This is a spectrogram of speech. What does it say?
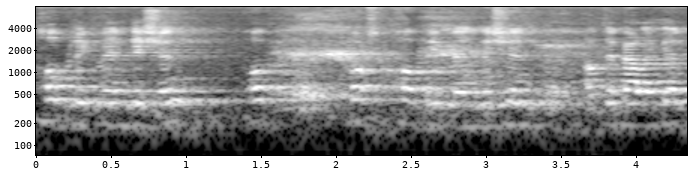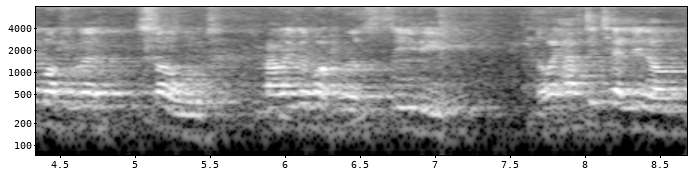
Public rendition first public rendition of the Barracka Buttera sound, Barracka Buttera CD. Now I have to tell you now,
